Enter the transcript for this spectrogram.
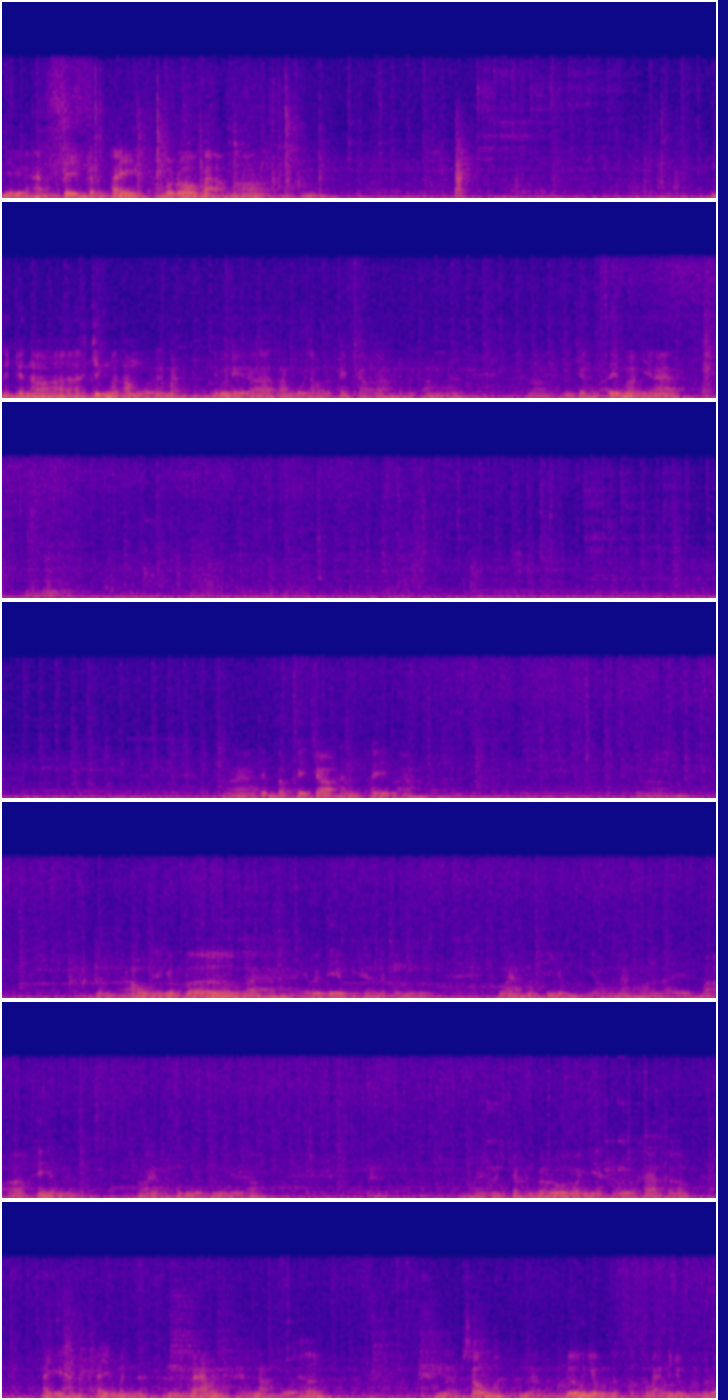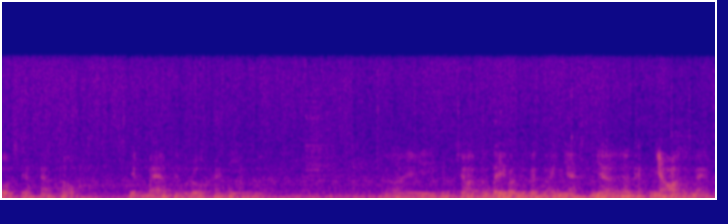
như hành tím cần tây hành bồ đô vào nó. Để cho nó à, chín và tạo mùi các bạn. Những nguyên liệu đó tạo mùi lâu được phải cho vào để mình tạo mùi. Rồi mình cho hành tím vào nha. Và tiếp tục thì cho hành tây vào. Ừ. bên Âu sẽ dùng bơ và dầu ô liu gì hơn là bên quán mình chỉ dùng dầu nành hoặc là mỡ heo nữa nói rằng không dùng những điều đó. Rồi mình cho hành baro các bạn nha. Rồi khá là thơm. Thay cái hành tây mình hành lá mình hành nồng mùi hơn. Làm xấu làm nướng dùng các bạn nên dùng hành baro sẽ khá là tốt. Nhật Bản thì baro khá nhiều mà. Rồi, mình cho cần tây vào luôn các bạn nha. Nhớ cắt nhỏ các bạn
